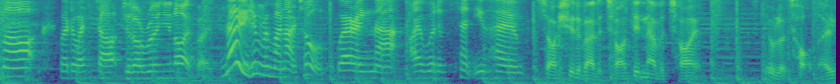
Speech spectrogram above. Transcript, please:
Mark, where do I start? Did I ruin your night, babe? No, you didn't ruin my night at all. Wearing that, I would have sent you home. So I should have had a tie. I didn't have a tie. Still looked hot though.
